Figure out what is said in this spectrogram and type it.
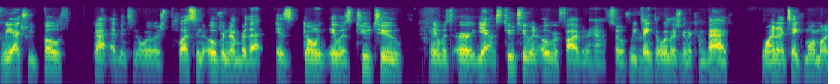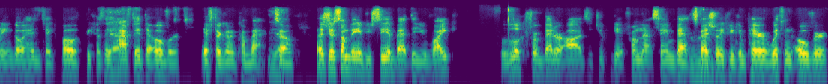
we actually both got Edmonton Oilers plus an over number that is going. It was two two, and it was or yeah, it was two two and over five and a half. So if we think the Oilers are going to come back, why not take more money and go ahead and take both because they Yeah. have to hit the over if they're going to come back. Yeah. So that's just something. If you see a bet that you like, look for better odds that you can get from that same bet, Mhm. especially if you compare it with an over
